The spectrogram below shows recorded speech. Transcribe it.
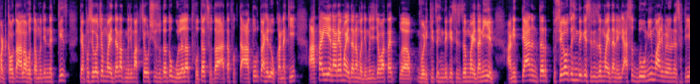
पटकावता आला होता. म्हणजे नक्कीच त्या पुसेगावच्या मैदानात म्हणजे मागच्या वर्षी सुद्धा तो गुलालात होताच होता. आता फक्त आतुरता आहे लोकांना की आता येणाऱ्या मैदानामध्ये म्हणजे जेव्हा आता वडकीचं हिंदकेसरीचं मैदान येईल आणि त्यानंतर पुसेगावचं हिंदकेसरीचं मैदान येईल असं दोन्ही मान मिळवण्यासाठी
